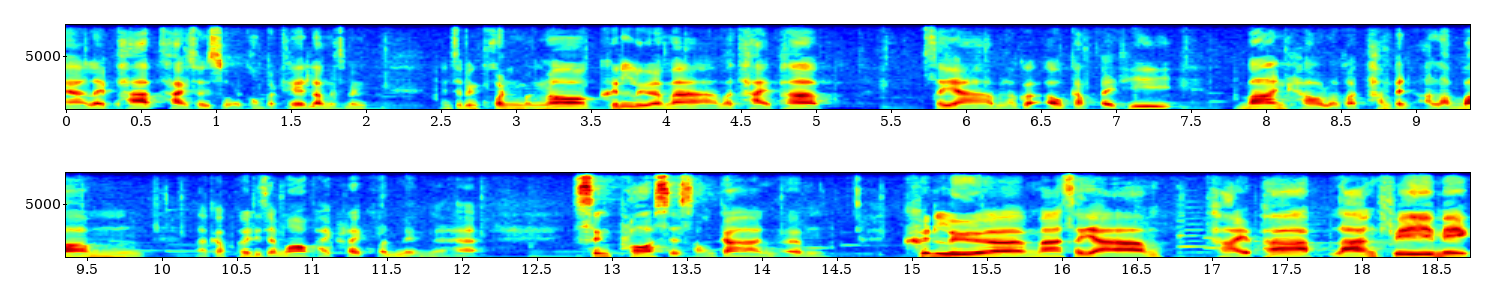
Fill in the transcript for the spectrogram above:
ฮะเลยภาพถ่ายสวยๆของประเทศเรามันจะเป็นมันจะเป็นคนเมืองนอกขึ้นเรือมามาถ่ายภาพสยาม แล้วก็เอากลับไปที่บ้านเขาแล้วก็ทำเป็นอัลบั้มแล้วก็เพื่อที่จะมอบให้ใครคนหนึ่งนะฮะ ซึ่ง process ของการขึ้นเรือมาสยาม ถ่ายภาพล้างฟิล์มอีก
